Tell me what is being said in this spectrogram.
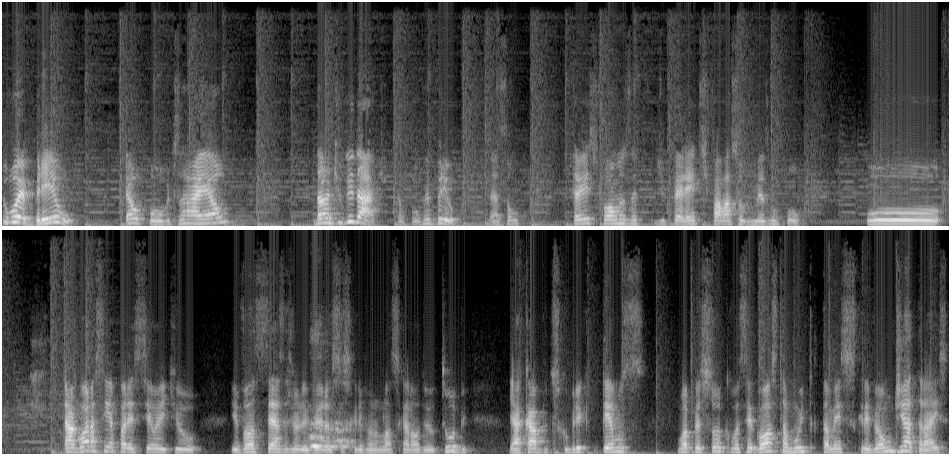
O hebreu é o povo de Israel da antiguidade, é o povo hebreu. Né? São três formas diferentes de falar sobre o mesmo povo. O... Agora sim apareceu aí que o Ivan César de Oliveira se inscreveu no nosso canal do YouTube e acabo de descobrir que temos uma pessoa que você gosta muito que também se inscreveu um dia atrás.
